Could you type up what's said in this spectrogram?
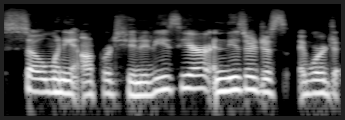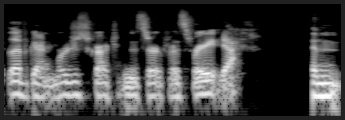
so many opportunities here. And these are just, we're, again, we're just scratching the surface, right? Yeah. And,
